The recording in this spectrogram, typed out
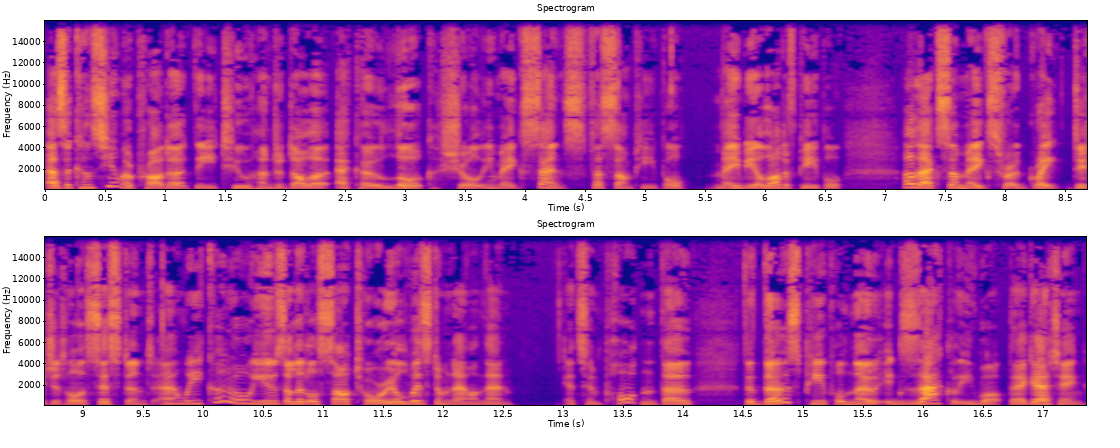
As a consumer product, the $200 Echo Look surely makes sense for some people, maybe a lot of people. Alexa makes for a great digital assistant, and we could all use a little sartorial wisdom now and then. It's important, though, that those people know exactly what they're getting.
